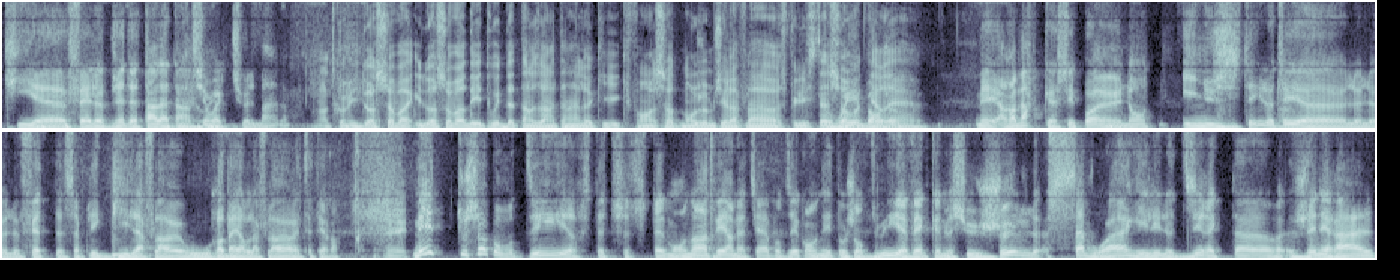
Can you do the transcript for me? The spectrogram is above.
qui euh, fait l'objet de tant d'attention ben actuellement. En tout cas, il doit, recevoir, il doit recevoir des tweets de temps en temps là, qui, font en sorte Bonjour, M. Lafleur, félicitations à votre carrière. Mais remarque que c'est pas un nom inusité, là, euh, le, le, fait de s'appeler Guy Lafleur ou Robert Lafleur, etc. Mais tout ça pour vous dire, c'était mon entrée en matière pour dire qu'on est aujourd'hui avec M. Jules Savoie. Il est le directeur général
